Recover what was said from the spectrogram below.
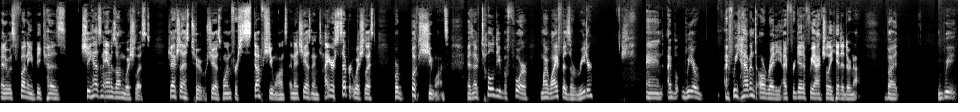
and it was funny because she has an Amazon wish list she actually has two. She has one for stuff she wants, and then she has an entire separate wish list for books she wants. As I've told you before, my wife is a reader, and I we are if we haven't already, I forget if we actually hit it or not, but we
